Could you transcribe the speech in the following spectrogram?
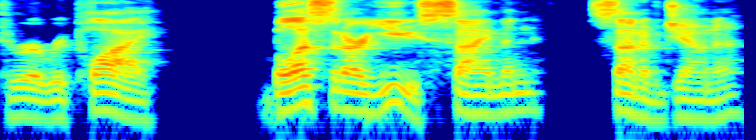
through a reply, Blessed are you, Simon, son of Jonah,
